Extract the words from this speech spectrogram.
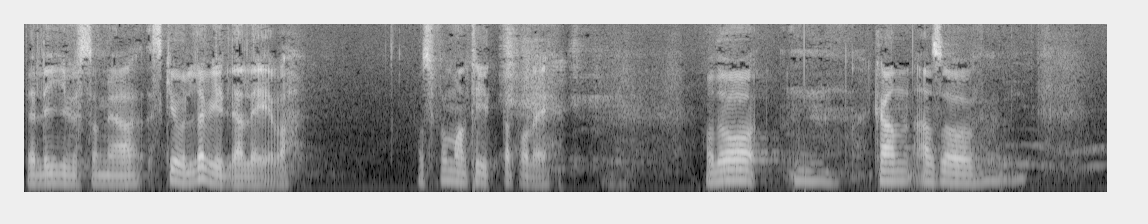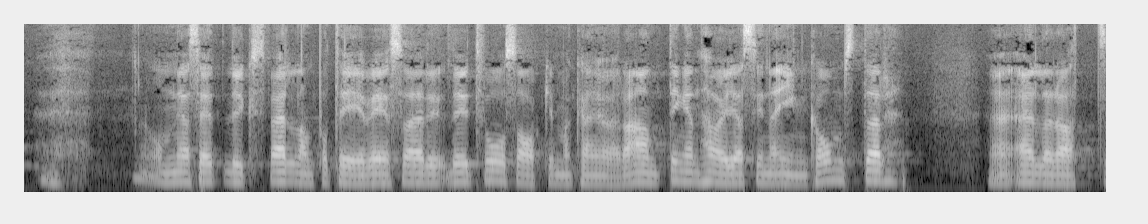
det liv som jag skulle vilja leva? Och så får man titta på det. Och då kan alltså om ni har sett Lyxfällan på tv så är det, det är två saker man kan göra. Antingen höja sina inkomster eh, eller att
